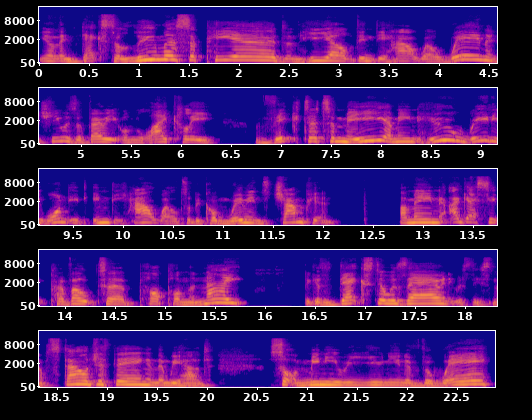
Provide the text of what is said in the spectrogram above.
you know, then Dexter Lumis appeared, and he helped Indi Hartwell win, and she was a very unlikely victor to me. I mean, who really wanted Indi Hartwell to become women's champion? I mean, I guess it provoked a pop on the night because Dexter was there and it was this nostalgia thing. And then we had sort of mini reunion of the way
